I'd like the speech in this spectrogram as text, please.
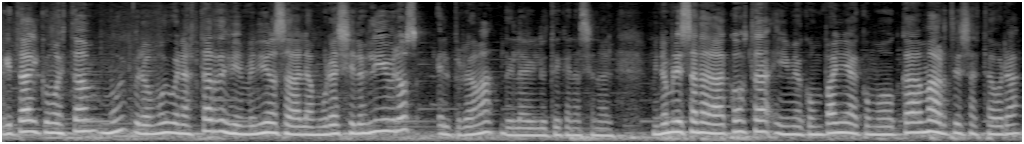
¿qué tal? ¿Cómo están? Muy, pero muy buenas tardes. Bienvenidos a La Muralla y los Libros, el programa de la Biblioteca Nacional. Mi nombre es Ana da Costa y me acompaña como cada martes hasta ahora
